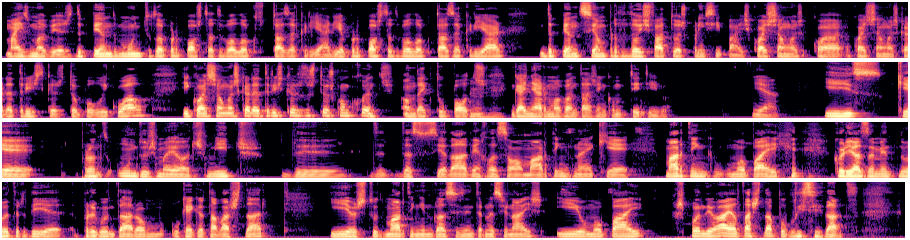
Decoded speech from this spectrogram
mais uma vez, depende muito da proposta de valor que tu estás a criar. E a proposta de valor que tu estás a criar depende sempre de dois fatores principais: quais são as, quais são as características do teu público-alvo e quais são as características dos teus concorrentes. Onde é que tu podes uhum. ganhar uma vantagem competitiva. Yeah. E isso que é pronto, um dos maiores mitos de, de, da sociedade em relação ao marketing, não é? Que é marketing. O meu pai, curiosamente, no outro dia perguntaram-me o que é que eu estava a estudar e eu estudo marketing e negócios internacionais e o meu pai respondeu: Ah, ele está a estudar publicidade.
